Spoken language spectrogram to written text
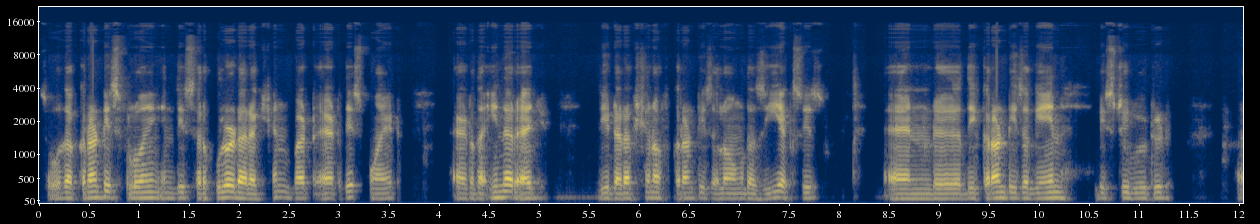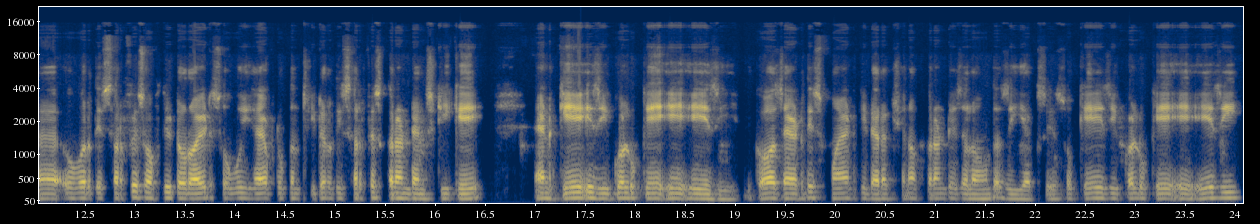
so the current is flowing in the circular direction, but at this point, at the inner edge, the direction of current is along the z-axis and uh, the current is again distributed uh, over the surface of the toroid. So we have to consider the surface current density K and K is equal to KAAZ because at this point the direction of current is along the z-axis. So K is equal to KAAZ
